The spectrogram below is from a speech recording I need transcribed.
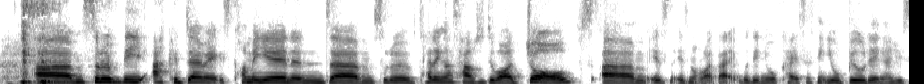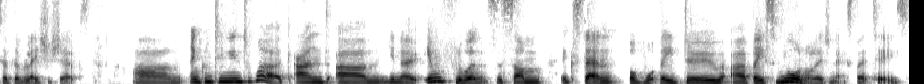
Um, sort of the academics coming in and um, sort of telling us how to do our jobs um, is, is not like that within your case. I think you're building as you said the relationships um, and continuing to work. And um, you know influence to some extent of what they do uh, based on your knowledge and expertise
